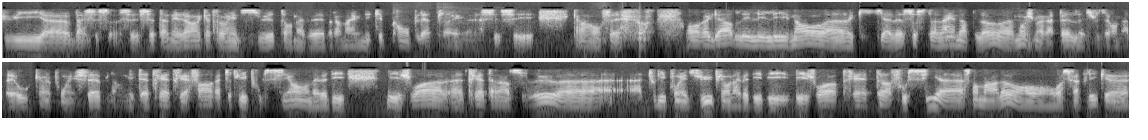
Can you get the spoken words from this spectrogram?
Puis, ben c'est ça. Cette année-là, en 98, on avait vraiment une équipe complète. C'est quand on fait, on regarde les, les, les noms euh, qu'il y avait sur ce line-up-là. Euh, moi, je me rappelle, je veux dire, on n'avait aucun point faible. On était très, très fort à toutes les positions. On avait des, des joueurs euh, très talentueux à, tous les points de vue. Puis on avait des, des, des joueurs très tough aussi. À, ce moment-là, on, va se rappeler que,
